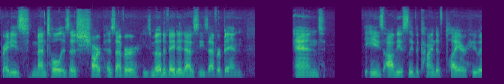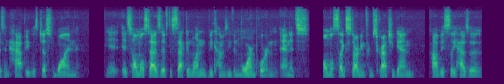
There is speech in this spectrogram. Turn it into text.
Brady's mental is as sharp as ever. He's motivated as he's ever been. And he's obviously the kind of player who isn't happy with just one. It's almost as if the second one becomes even more important, and it's almost like starting from scratch again. Obviously, has a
